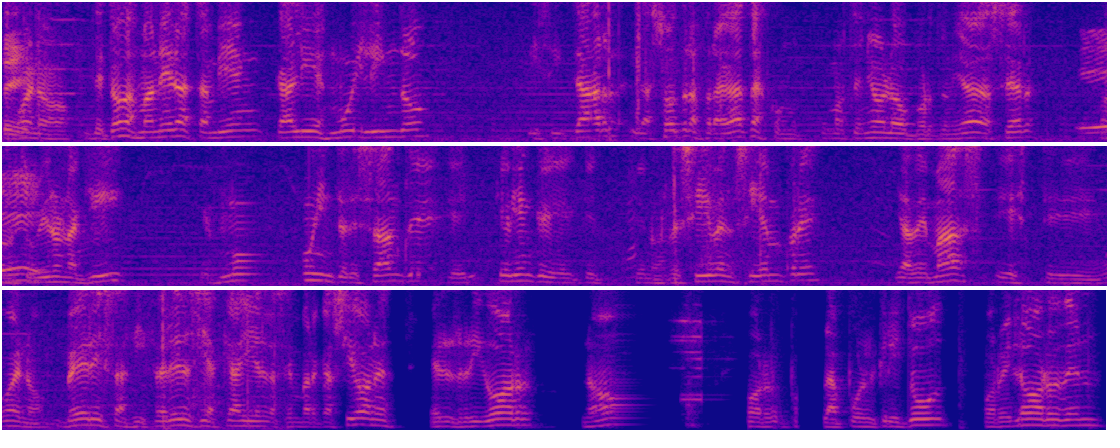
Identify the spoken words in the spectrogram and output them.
Bueno, de todas maneras, también Cali es muy lindo visitar las otras fragatas, como hemos tenido la oportunidad de hacer cuando estuvieron aquí. Es muy, muy interesante, qué bien que, nos reciben siempre y además, este, bueno, ver esas diferencias que hay en las embarcaciones, el rigor, ¿no? Por, la pulcritud, por el orden,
